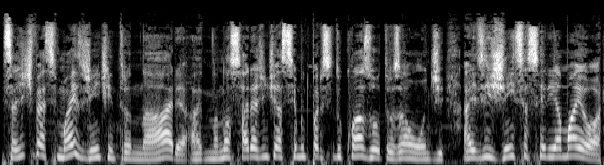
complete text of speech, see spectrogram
Se a gente tivesse mais gente entrando na área, a- na nossa área a gente ia ser muito parecido com as outras, aonde a exigência seria maior.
